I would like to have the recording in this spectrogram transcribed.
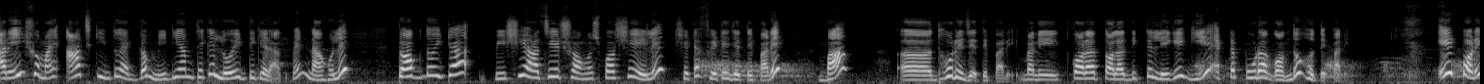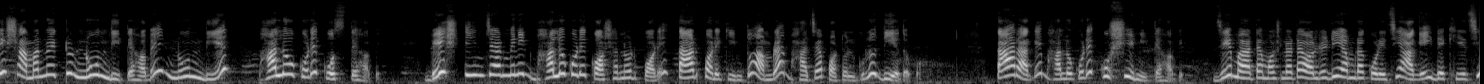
আর এই সময় আঁচ কিন্তু একদম মিডিয়াম থেকে লোয়ের দিকে রাখবেন, না হলে টক দইটা বেশি আঁচের সংস্পর্শে এলে সেটা ফেটে যেতে পারে বা ধরে যেতে পারে। মানে কড়ার তলার দিকটা লেগে গিয়ে একটা পোড়া গন্ধ হতে পারে। এরপরে সামান্য একটু নুন দিতে হবে। নুন দিয়ে ভালো করে কষতে হবে। বেশ তিন চার মিনিট ভালো করে কষানোর পরে তারপরে কিন্তু আমরা ভাজা পটলগুলো দিয়ে দেবো। তার আগে ভালো করে কষিয়ে নিতে হবে। যে বাটা মশলাটা অলরেডি আমরা করেছি, আগেই দেখিয়েছি,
